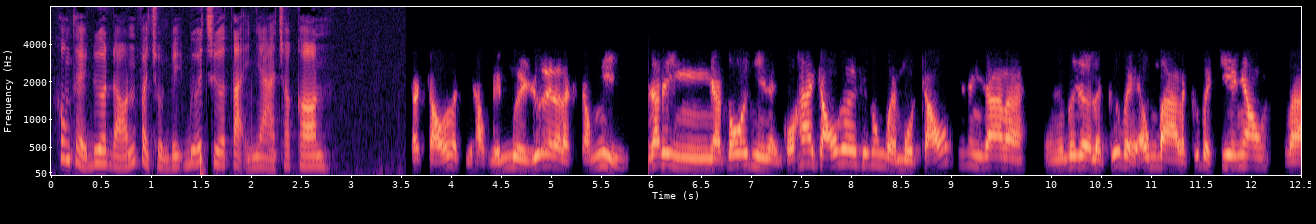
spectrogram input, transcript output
không thể đưa đón và chuẩn bị bữa trưa tại nhà cho con. Các cháu là chỉ học đến 10 rưỡi là, là cháu nghỉ. Gia đình nhà tôi thì lại có hai cháu cơ chứ không phải một cháu. Thế thành ra là ừ, bây giờ là cứ phải ông bà là cứ phải chia nhau và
